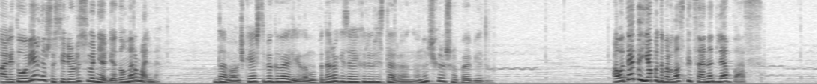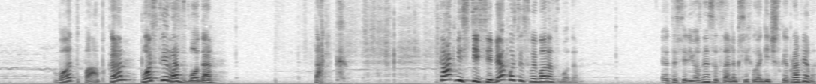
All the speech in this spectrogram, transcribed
Аля, ты уверена, что Сережа сегодня обедал нормально? да, мамочка, я же тебе говорила. Мы по дороге заехали в ресторан. Он очень хорошо пообедал. А вот это я подобрала специально для вас. Вот папка после развода. Так. Как вести себя после своего развода? Это серьезная социально-психологическая проблема.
